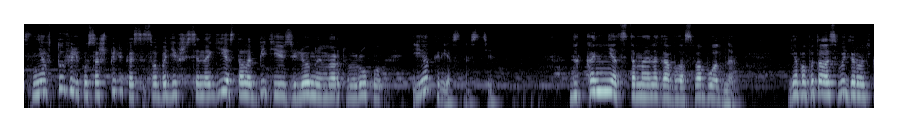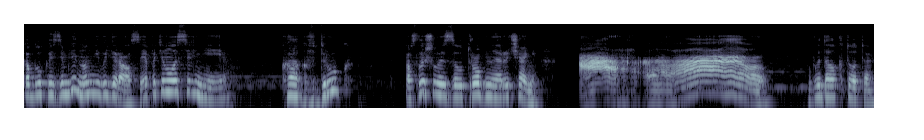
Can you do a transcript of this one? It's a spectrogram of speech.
Сняв туфельку со шпилькой с освободившейся ноги, я стала бить ее зеленую мертвую руку и окрестности. Наконец-то моя нога была свободна. Я попыталась выдернуть каблук из земли, но он не выдирался. Я потянула сильнее. Как вдруг послышалось заутробное рычание. Выдал кто-то.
